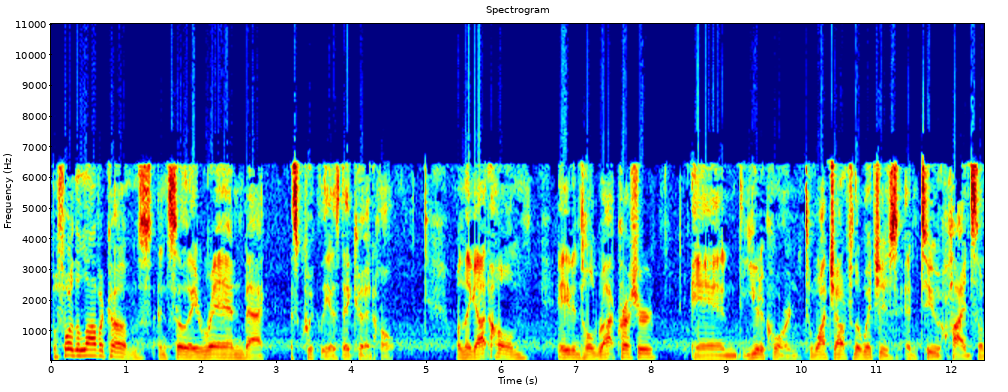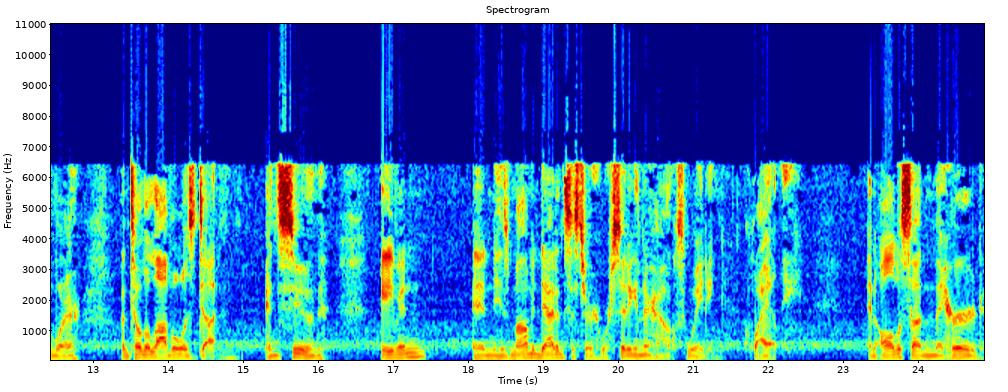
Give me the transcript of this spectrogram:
before the lava comes. And so they ran back as quickly as they could home. When they got home, Avin told Rock Crusher and Unicorn to watch out for the witches and to hide somewhere until the lava was done. And soon, Avin and his mom and dad and sister were sitting in their house waiting quietly. And all of a sudden, they heard.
